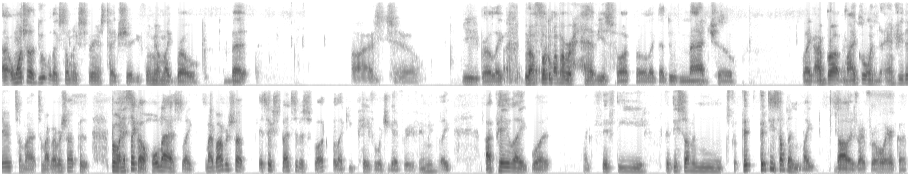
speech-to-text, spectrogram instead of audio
I want y'all to do it with like someone experienced type shit. You feel me? I'm like, bro, bet, Oh, that's chill. yeah, bro, like, That's dude, I chill. fuck with my barber heavy as fuck, bro. Like that dude's mad chill. Like I brought Michael and Andrew there to my to my barbershop because, bro, and it's like a whole ass like my barbershop. It's expensive as fuck, but like you pay for what you get for. You feel me? Like I pay like what, like 50, 50 something, 50 something like dollars right for a whole haircut.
